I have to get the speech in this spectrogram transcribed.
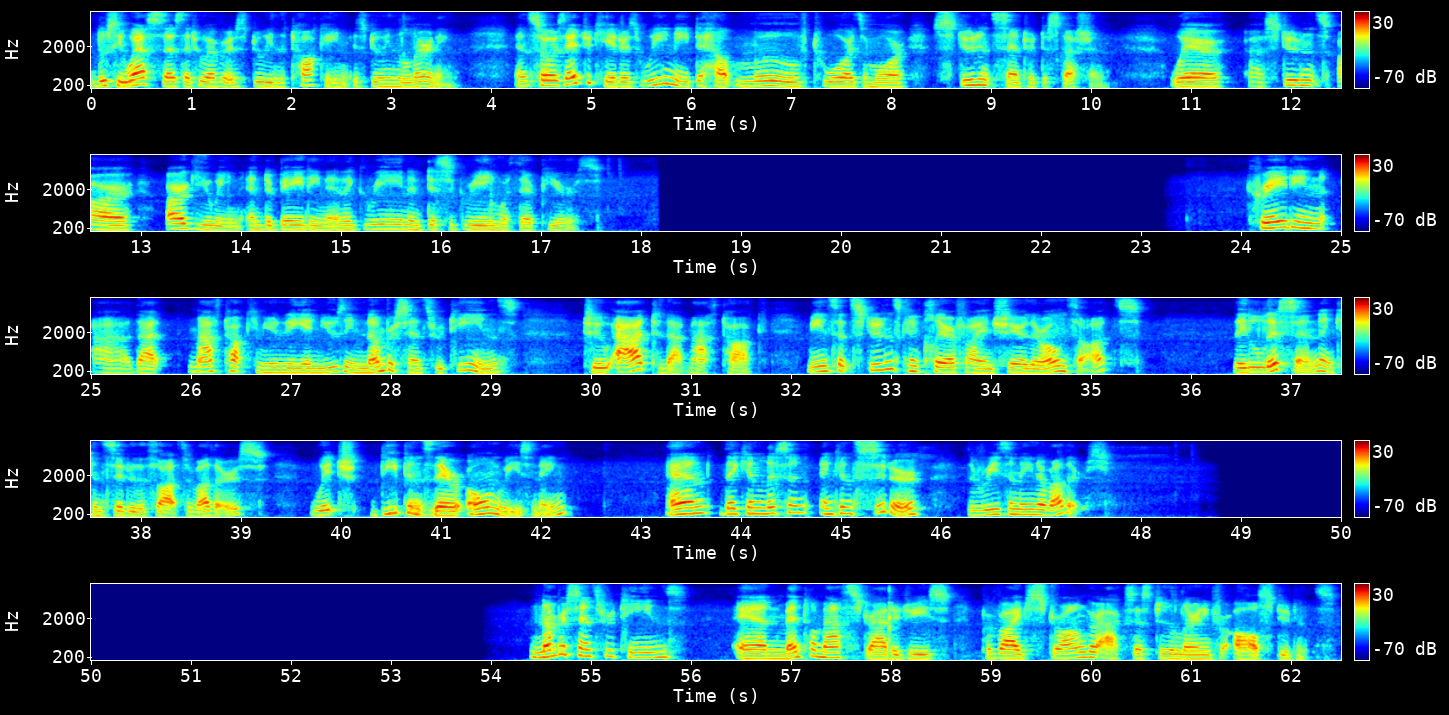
Lucy West says that whoever is doing the talking is doing the learning. And so, as educators, we need to help move towards a more student centered discussion where uh, students are arguing and debating and agreeing and disagreeing with their peers. Creating uh, that math talk community and using number sense routines to add to that math talk means that students can clarify and share their own thoughts. They listen and consider the thoughts of others, which deepens their own reasoning. And they can listen and consider the reasoning of others. Number sense routines and mental math strategies provide stronger access to the learning for all students.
